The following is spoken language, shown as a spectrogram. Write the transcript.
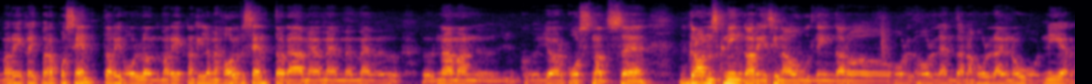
man räknar inte bara på center i Holland, man räknar till och med halvcenter där med, med, med, med eh, när man eh, gör kostnads eh, granskningar i sina odlingar och holl, holländarna håller ju nog ner,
